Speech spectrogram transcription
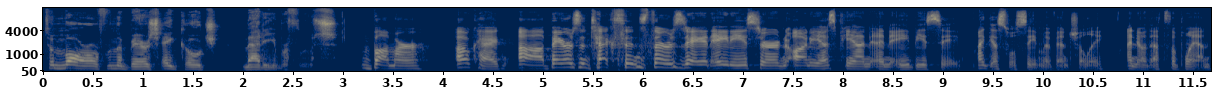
tomorrow from the Bears head coach, Matt Eberflus. Bummer. Okay. Uh, Bears and Texans Thursday at 8 Eastern on ESPN and ABC. I guess we'll see them eventually. I know that's the plan.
